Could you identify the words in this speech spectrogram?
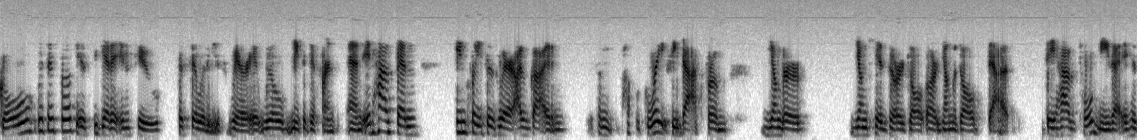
goal with this book is to get it into facilities where it will make a difference. And it has been in places where I've gotten some great feedback from younger, young kids or adult or young adults that they have told me that it has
